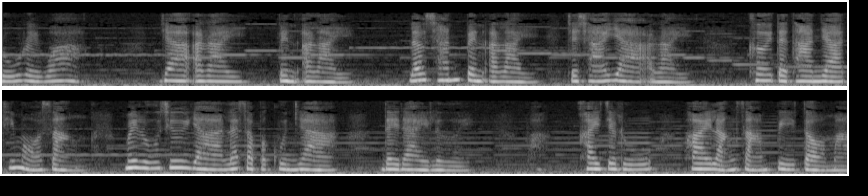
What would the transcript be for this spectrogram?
รู้เลยว่า ยาอะไรเป็นอะไร แล้วฉันเป็นอะไร จะใช้ยาอะไร เคยแต่ทานยาที่หมอสั่ง ไม่รู้ชื่อยาและสรรพคุณยาใด ๆ เลย ใครจะรู้ภายหลังสามปีต่อมา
